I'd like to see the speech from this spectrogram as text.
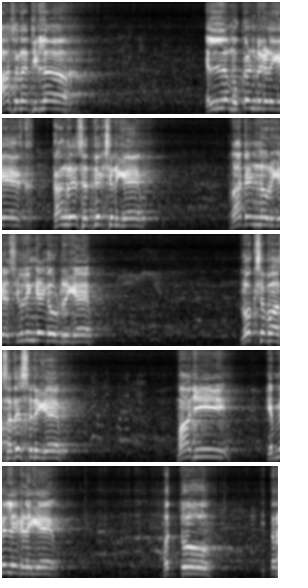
ಹಾಸನ ಜಿಲ್ಲಾ ಎಲ್ಲ ಮುಖಂಡರುಗಳಿಗೆ, ಕಾಂಗ್ರೆಸ್ ಅಧ್ಯಕ್ಷರಿಗೆ, ರಾಜಣ್ಣವರಿಗೆ, ಶಿವಲಿಂಗೇಗೌಡರಿಗೆ, ಲೋಕಸಭಾ ಸದಸ್ಯರಿಗೆ, ಮಾಜಿ ಎಂ ಎಲ್ ಎಗಳಿಗೆ ಮತ್ತು ಇತರ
